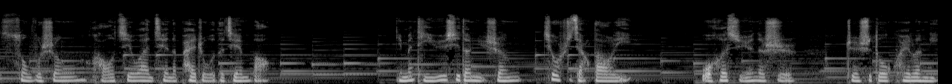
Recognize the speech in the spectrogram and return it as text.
宋福生豪气万千地拍着我的肩膀：“你们体育系的女生就是讲道理，我和许愿的事，真是多亏了你。”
